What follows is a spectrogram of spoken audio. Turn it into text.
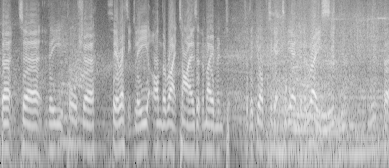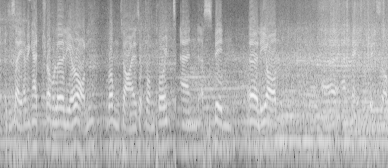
but uh, the Porsche theoretically on the right tyres at the moment for the job to get to the end of the race. But as I say, having had trouble earlier on, wrong tyres at one point and a spin early on uh, and an extra pit stop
